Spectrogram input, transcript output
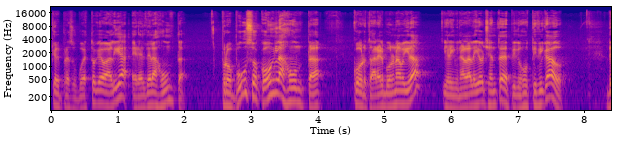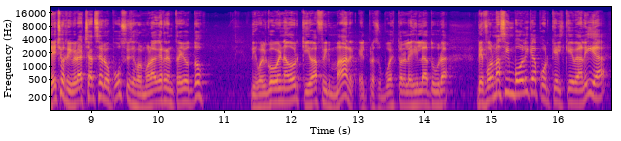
que el presupuesto que valía era el de la junta. Propuso con la junta cortar el bono Navidad y eliminar la ley 80 de despido injustificado. De hecho, Rivera Chat se lo puso y se formó la guerra entre ellos dos dijo el gobernador que iba a firmar el presupuesto de la legislatura de forma simbólica porque el que valía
